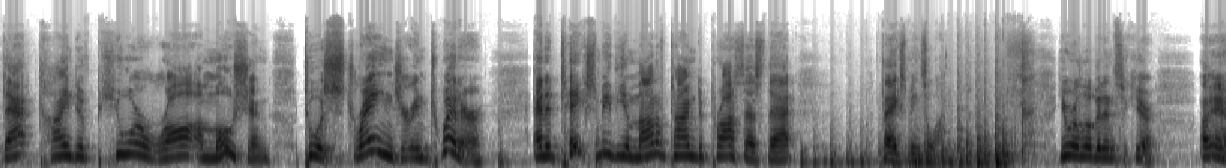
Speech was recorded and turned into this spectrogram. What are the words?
that kind of pure, raw emotion to a stranger in Twitter? And it takes me the amount of time to process that. Thanks means a lot. You were a little bit insecure. Uh,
